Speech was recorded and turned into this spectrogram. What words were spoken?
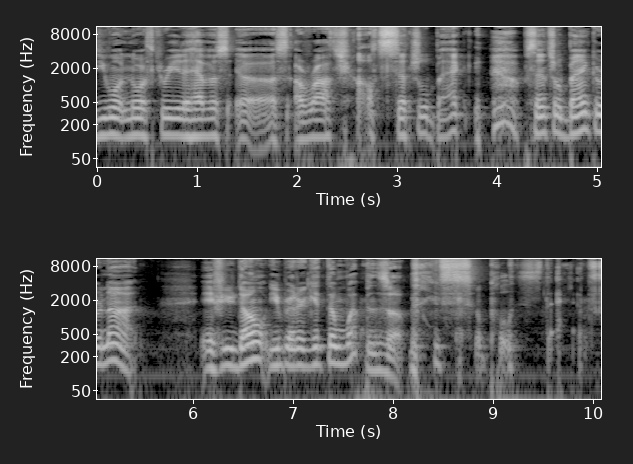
Do you want North Korea to have a, a, a Rothschild central bank, central bank or not? If you don't, you better get them weapons up. it's simple as that.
